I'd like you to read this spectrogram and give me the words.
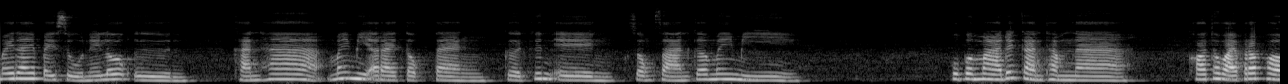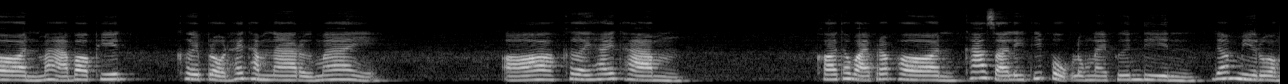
ไม่ได้ไปสู่ในโลกอื่น ขันห้าไม่มีอะไรตกแต่งเกิดขึ้นเอง สงสารก็ไม่มี อุปมาด้วยการทำนา ขอถวายพระพร มหาบอพิษเคยโปรดให้ทำนาหรือไม่ อ๋อ เคยให้ทำ ขอถวายพระพร ข้าวสาลีที่ปลูกลงในพื้นดิน ย่อมมีรวง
